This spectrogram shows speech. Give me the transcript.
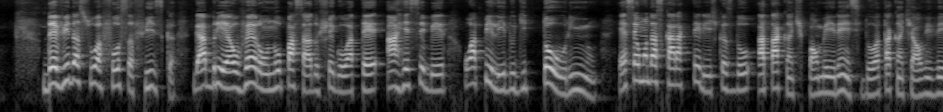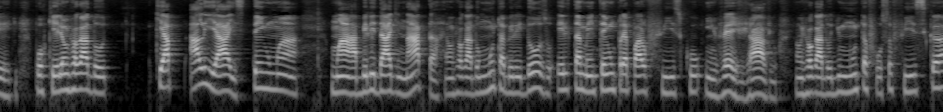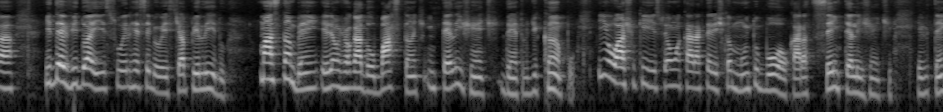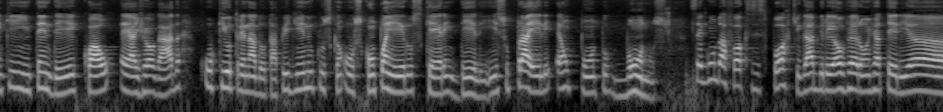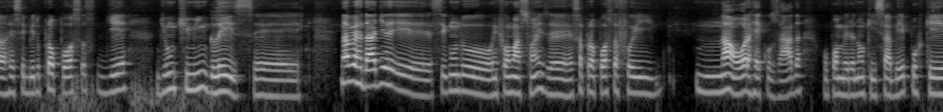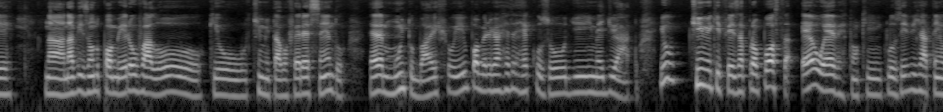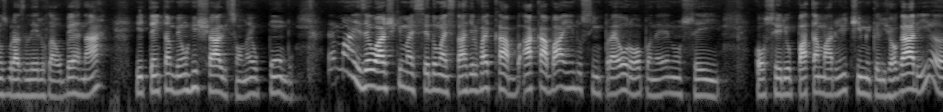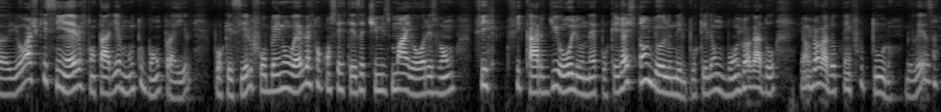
Devido à sua força física, Gabriel Veron no passado chegou até a receber o apelido de Tourinho. Essa é uma das características do atacante palmeirense, do atacante alviverde, porque ele é um jogador que, aliás, tem uma uma habilidade nata, é um jogador muito habilidoso, ele também tem um preparo físico invejável, é um jogador de muita força física e devido a isso ele recebeu este apelido. mas também ele é um jogador bastante inteligente dentro de campo. E eu acho que isso é uma característica muito boa, o cara ser inteligente. Ele tem que entender qual é a jogada, o que o treinador está pedindo, o que os, os companheiros querem dele. Isso para ele é um ponto bônus. Segundo a Fox Sport, Gabriel Veron já teria recebido propostas de, de um time inglês é, na verdade, é, segundo informações, é, essa proposta foi na hora recusada. O Palmeiras não quis saber porque na, na visão do Palmeiras o valor que o time estava oferecendo é muito baixo e o Palmeiras já recusou de imediato. E o time que fez a proposta é o Everton, que inclusive já tem os brasileiros lá, o Bernard e tem também o Richarlison, né, o Pombo. É, mas eu acho que mais cedo ou mais tarde ele vai acabar indo sim para a Europa, né? Não sei qual seria o patamar de time que ele jogaria. Eu acho que sim, Everton estaria muito bom para ele, porque se ele for bem no Everton, com certeza times maiores vão fi ficar de olho, né? Porque já estão de olho nele, porque ele é um bom jogador, é um jogador que tem futuro, beleza?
